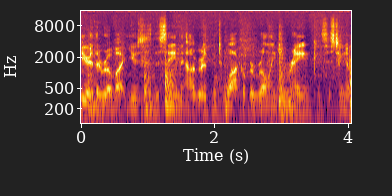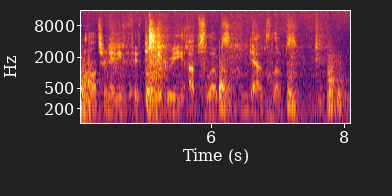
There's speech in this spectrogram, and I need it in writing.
Here, the robot uses the same algorithm to walk over rolling terrain consisting of alternating 15 degree upslopes and downslopes.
